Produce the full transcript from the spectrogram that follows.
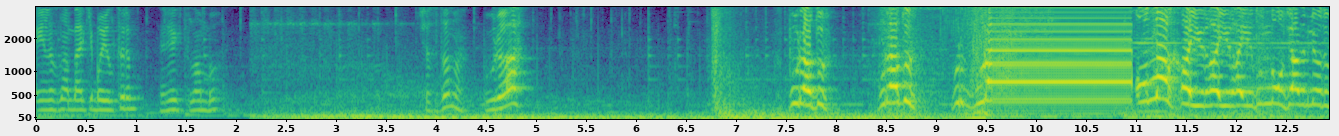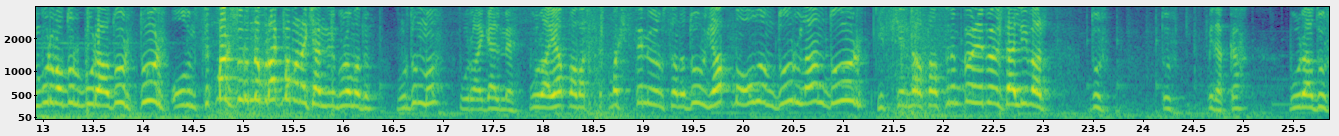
En azından belki bayıltırım. Nereye gitti lan bu? Çatıda mı? Buğra! Buğra dur! Buğra dur! Vur Buğra! Allah hayır hayır hayır bunun olacağını biliyordum. Vurma dur Buğra dur dur. Oğlum sıkmak zorunda bırakma bana kendini vuramadım. Vurdun mu? Buğra gelme. Buğra yapma bak sıkmak istemiyorum sana. Dur yapma oğlum dur lan dur. İskelenin asasının böyle bir özelliği var. Dur dur bir dakika. Buğra dur.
